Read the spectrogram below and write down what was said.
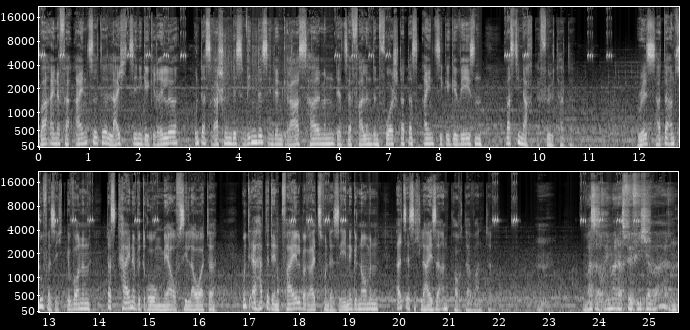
war eine vereinzelte, leichtsinnige Grille und das Rascheln des Windes in den Grashalmen der zerfallenden Vorstadt das einzige gewesen, was die Nacht erfüllt hatte. Riss hatte an Zuversicht gewonnen, dass keine Bedrohung mehr auf sie lauerte, und er hatte den Pfeil bereits von der Sehne genommen, als er sich leise an Porter wandte. Hm. Was auch immer das für Viecher waren,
